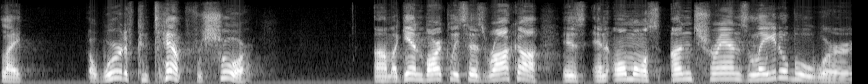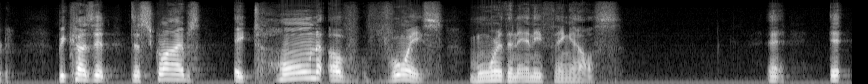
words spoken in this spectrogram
like a word of contempt for sure. Um, again, Barclay says raca is an almost untranslatable word because it describes a tone of voice more than anything else. It, it,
